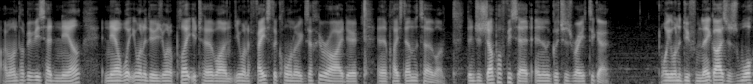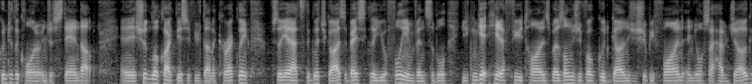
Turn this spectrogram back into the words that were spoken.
I'm on top of his head now. Now, what you want to do is you want to pull out your turbine. You want to face the corner exactly where I do, and then place down the turbine. Then just jump off his head, and then the glitch is ready to go all you want to do from there guys is just walk into the corner and just stand up and it should look like this if you've done it correctly so yeah that's the glitch guys so basically you're fully invincible you can get hit a few times but as long as you've got good guns you should be fine and you also have jug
